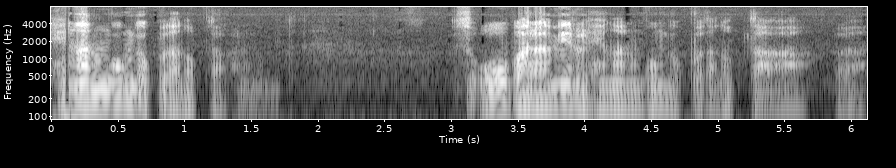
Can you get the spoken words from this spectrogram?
행하는 공덕보다 높다고 하는 겁니다. 그래서 오바라밀을 행하는 공덕보다 높다. 어,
